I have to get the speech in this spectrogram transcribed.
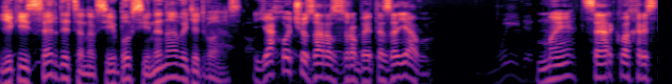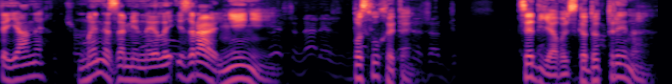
який сердиться на всіх, бо всі ненавидять вас. Я хочу зараз зробити заяву. Ми, церква християни, ми не замінили Ізраїль. Ні, ні. Послухайте, це дьявольська доктрина.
